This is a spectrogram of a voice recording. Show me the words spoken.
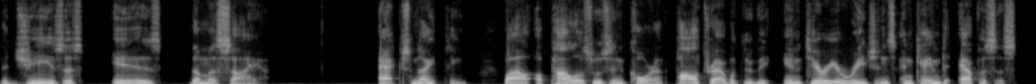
that Jesus is the Messiah. Acts 19. While Apollos was in Corinth, Paul traveled through the interior regions and came to Ephesus.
